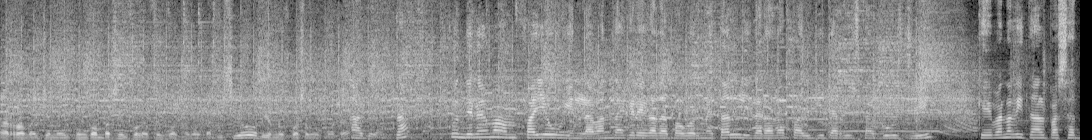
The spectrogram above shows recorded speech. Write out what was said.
arroba gmail.com per si ens voleu fer qualsevol petició o dir-nos qualsevol cosa. Exacte. Continuem amb Firewind, la banda grega de power metal liderada pel guitarrista Gus G, que van editar el passat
